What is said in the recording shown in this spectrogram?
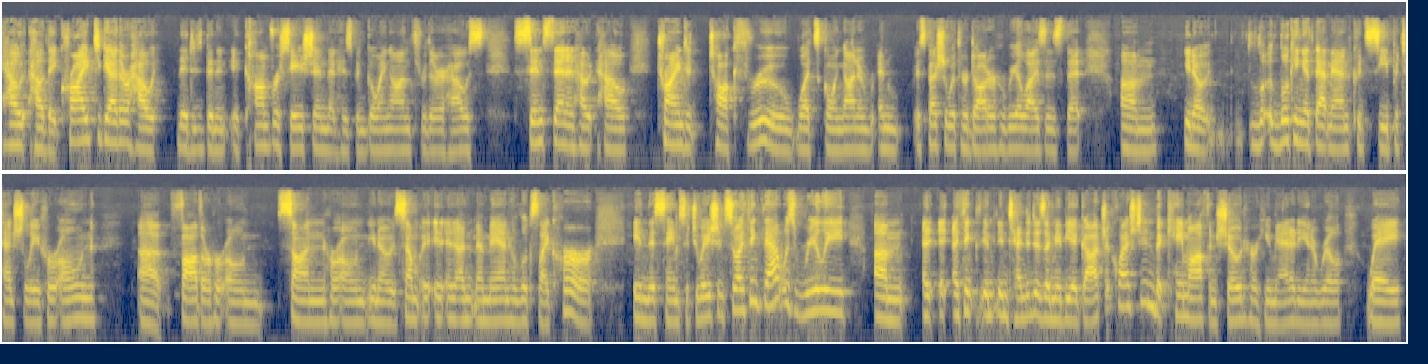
how how they cried together how it has been a conversation that has been going on through their house since then and how how trying to talk through what's going on and, and especially with her daughter who realizes that um, you know l- looking at that man could see potentially her own uh, father her own son, her own, you know, some a, a, man who looks like her in the same situation. So I think that was really, um, I, I, think intended as a maybe a gotcha question, but came off and showed her humanity in a real way,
